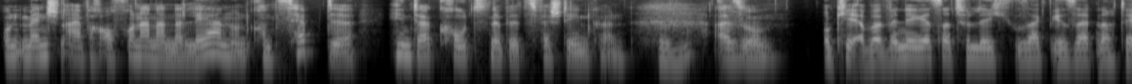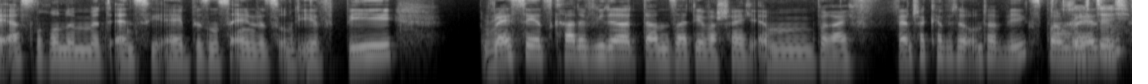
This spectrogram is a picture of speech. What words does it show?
und Menschen einfach auch voneinander lernen und Konzepte hinter Code-Snippets verstehen können. Mhm. Also Okay, aber wenn ihr jetzt natürlich sagt, ihr seid nach der ersten Runde mit NCA, Business Angels und IFB, race ihr jetzt gerade wieder, dann seid ihr wahrscheinlich im Bereich Venture Capital unterwegs beim Richtig. Raisen.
